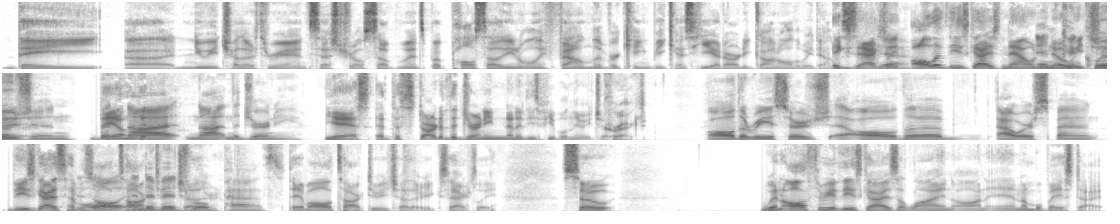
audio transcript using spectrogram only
they uh, knew each other through ancestral supplements, but Paul Saladino only found Liver King because he had already gone all the way down. exactly Yeah. all of these guys now In know each other. conclusion, but They- they- not not in the journey. Yes, at the start of the journey none of these people knew each other. Correct. All the research, uh, all the hours spent These guys have all, all talked to each other. paths. They've all talked to each other exactly. So when all three of these guys align on an animal-based diet,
